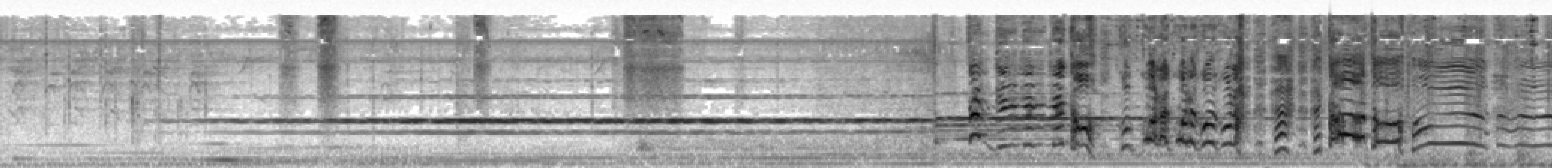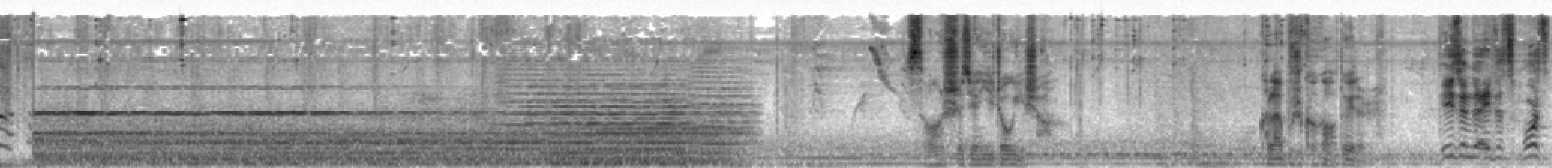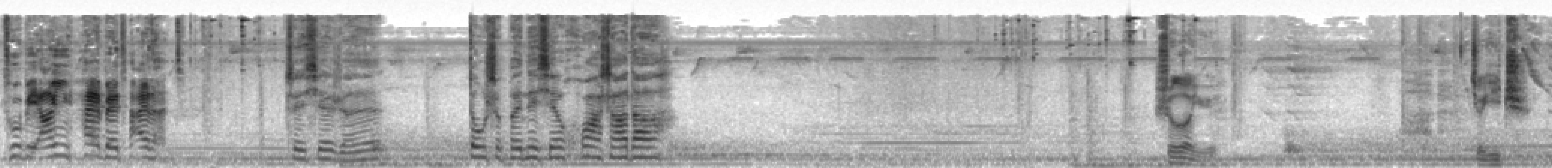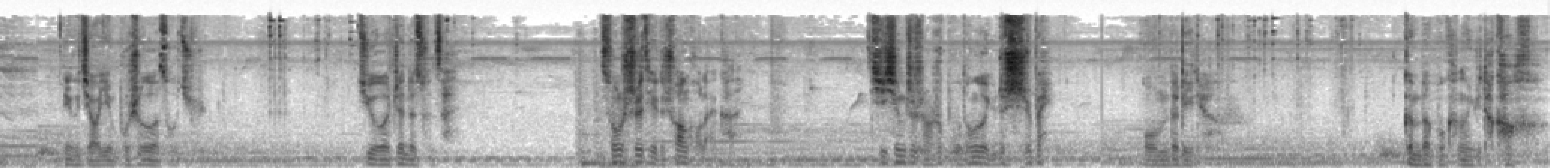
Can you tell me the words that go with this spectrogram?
看来不是科考队的人。Isn't it supposed to be uninhabited island? 这些人都是被那些花杀的。是鳄鱼，就一只，那个脚印不是恶作剧，巨鳄真的存在。从尸体的窗口来看，体型至少是普通鳄鱼的十倍，我们的力量根本不可能与它抗衡。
